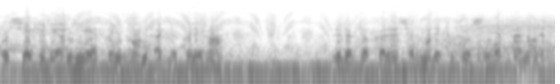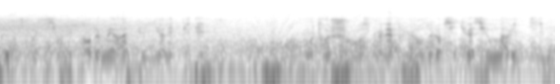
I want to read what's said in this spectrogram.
Au siècle dernier, après une grande vague de choléra, le docteur Collin se demandait toujours s'il n'y a pas dans la prédisposition des ports de mer à accueillir l'épidémie autre chose que l'influence de leur situation maritime.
